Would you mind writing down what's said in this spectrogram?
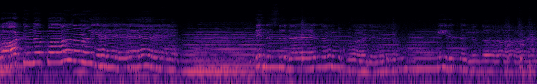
ਵਾਟ ਨ ਪਾਈਏ, ਦਿਨ ਸਰੈਨ ਹਰ ਕੀਰਤਨ ਗਾਏ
